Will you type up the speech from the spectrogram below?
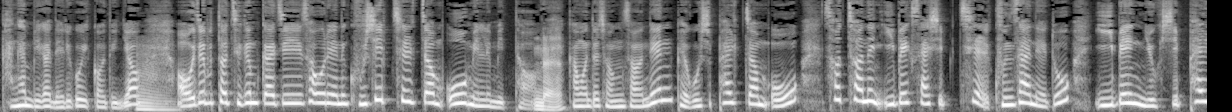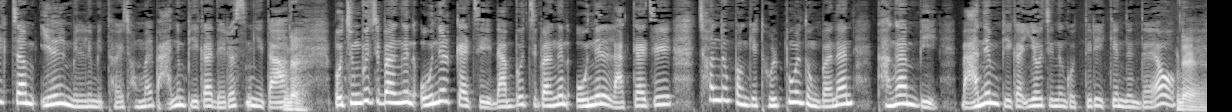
강한 비가 내리고 있거든요. 음. 어, 제부터 지금까지 서울에는 97.5mm, 네. 강원도 정선은 158.5, 서천은 247, 군산에도 268.1mm의 정말 많은 비가 내렸습니다. 네. 뭐 중부지방은 오늘까지, 남부지방은 오늘 낮까지 천둥 번개 돌풍을 동반한 강한 비, 많은 비가 이어지는 곳들이 있겠는데요. 네.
